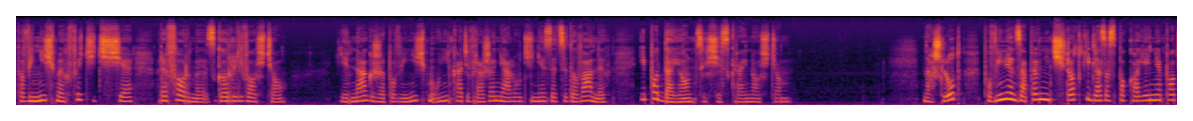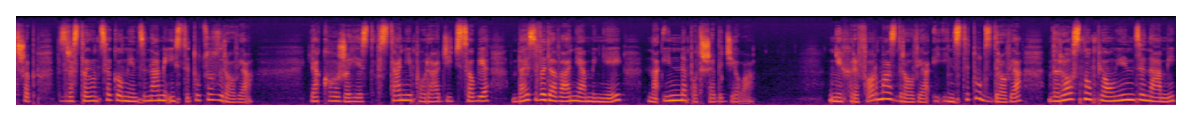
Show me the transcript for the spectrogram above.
Powinniśmy chwycić się reformy z gorliwością, jednakże powinniśmy unikać wrażenia ludzi niezdecydowanych i poddających się skrajnościom. Nasz lud powinien zapewnić środki dla zaspokojenia potrzeb wzrastającego między nami Instytutu Zdrowia, jako że jest w stanie poradzić sobie bez wydawania mniej na inne potrzeby dzieła. Niech reforma zdrowia i Instytut Zdrowia wyrosną pomiędzy nami,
